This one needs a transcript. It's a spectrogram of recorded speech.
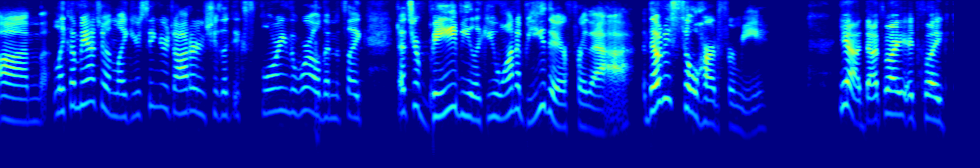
um, like imagine like you're seeing your daughter and she's like exploring the world, and it's like that's your baby. Like you want to be there for that. That would be so hard for me. Yeah, that's why it's like,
